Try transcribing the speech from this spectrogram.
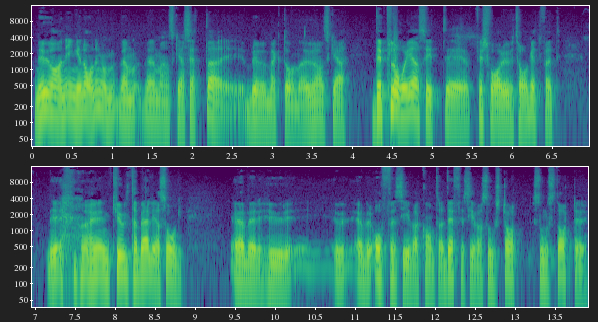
Nu har han ingen aning om vem, vem han ska sätta bredvid McDonough. Hur han ska deploya sitt eh, försvar överhuvudtaget. För att det var en kul tabell jag såg. Över, hur, över offensiva kontra defensiva zonstarter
